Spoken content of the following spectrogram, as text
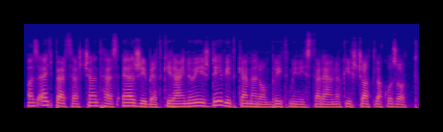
Az egyperces csendhez Erzsébet királynő és David Cameron brit miniszterelnök is csatlakozott.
